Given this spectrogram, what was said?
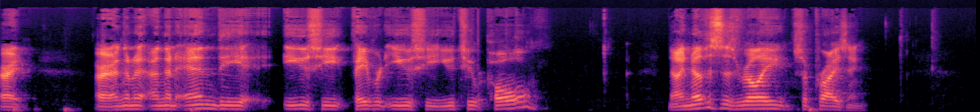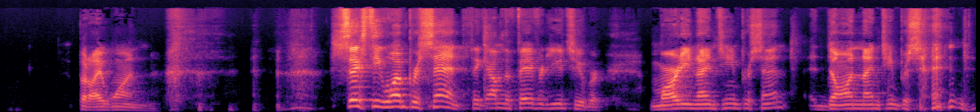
All right. All right. I'm gonna I'm gonna end the EUC favorite EUC YouTube poll. Now I know this is really surprising, but I won. 61% think I'm the favorite YouTuber. Marty 19%, Dawn 19%,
